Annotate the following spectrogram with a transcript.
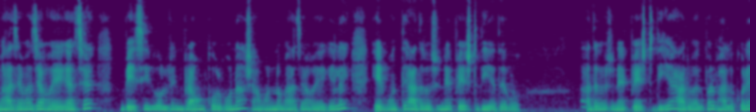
ভাজা ভাজা হয়ে গেছে। বেশি গোল্ডেন ব্রাউন করব না, সামান্য ভাজা হয়ে গেলেই এর মধ্যে আদা রসুনের পেস্ট দিয়ে দেব। আদা রসুনের পেস্ট দিয়ে আরও একবার ভালো করে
